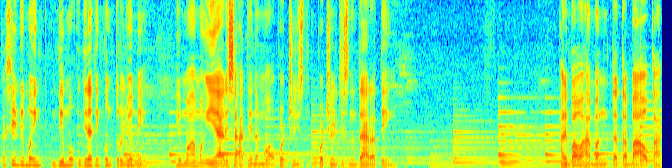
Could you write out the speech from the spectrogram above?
Kasi hindi mo hindi mo hindi natin control 'yun eh. Yung mga mangyayari sa atin ng mga opportunities opportunities na darating. Halimbawa, habang tatrabaho ka,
